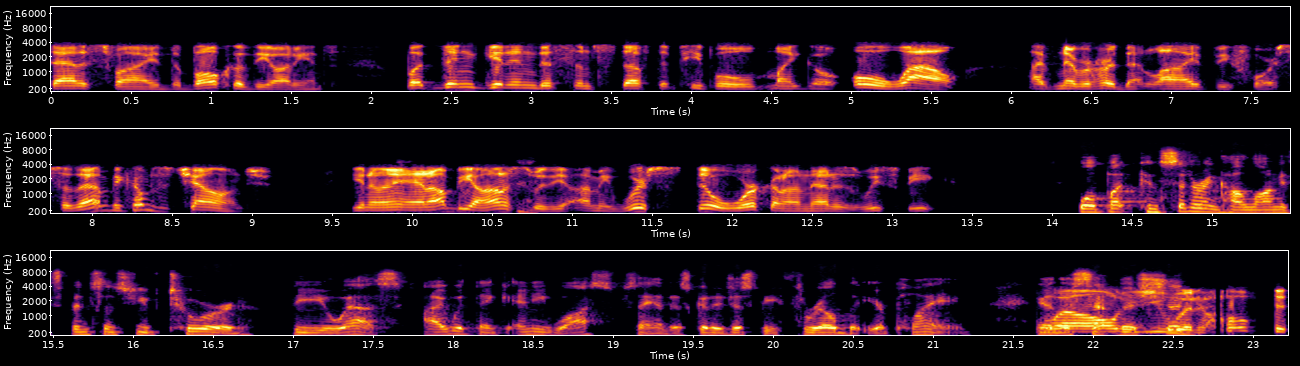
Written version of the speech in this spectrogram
satisfy the bulk of the audience but then get into some stuff that people might go oh wow I've never heard that live before. So that becomes a challenge, you know. And I'll be honest with you. I mean, we're still working on that as we speak. Well, but considering how long it's been since you've toured the U.S., I would think any Wasp fan is going to just be thrilled that you're playing. And well, you should... would hope to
